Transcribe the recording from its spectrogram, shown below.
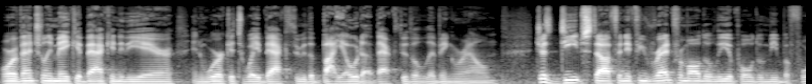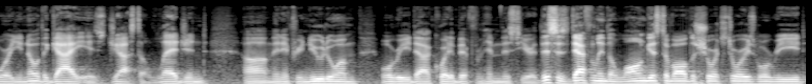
or eventually make it back into the air and work its way back through the biota, back through the living realm just deep stuff. And if you've read from Aldo Leopold with me before, you know the guy is just a legend. Um, and if you're new to him, we'll read uh, quite a bit from him this year. This is definitely the longest of all the short stories we'll read,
